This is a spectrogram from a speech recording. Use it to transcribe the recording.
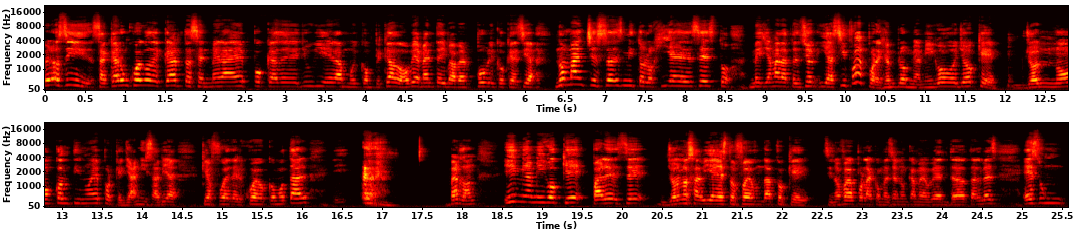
Pero sí, sacar un juego de cartas en mera época de Yugi era muy complicado. Obviamente iba a haber público que decía, no manches, es mitología, es esto, me llama la atención. Y así fue, por ejemplo, mi amigo yo, que yo no continué porque ya ni sabía qué fue del juego como tal. Perdón. Y mi amigo que parece, yo no sabía esto, fue un dato que si no fuera por la convención nunca me hubiera enterado tal vez. Es un...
